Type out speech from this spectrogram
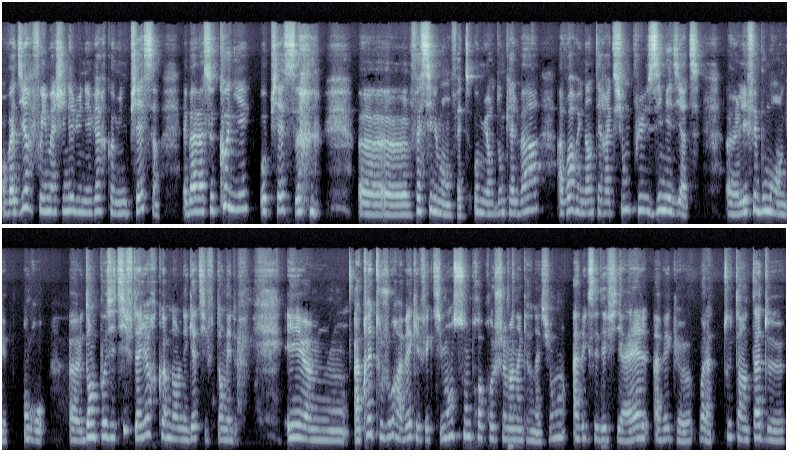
on va dire, il faut imaginer l'univers comme une pièce, et eh ben, elle va se cogner aux pièces euh, facilement, en fait, au mur. Donc, elle va avoir une interaction plus immédiate. Euh, l'effet boomerang, en gros. Euh, dans le positif d'ailleurs comme dans le négatif, dans les deux. Et après, toujours avec effectivement son propre chemin d'incarnation, avec ses défis à elle, avec voilà tout un tas de,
